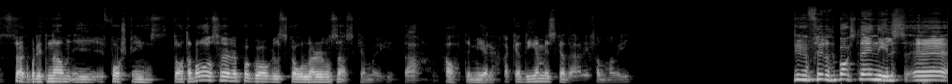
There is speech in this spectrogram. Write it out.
söka på ditt namn i forskningsdatabaser eller på Google Scholar och så, så kan man hitta ja, det mer akademiska där ifall man vill. Vi kan flytta tillbaka till dig Nils. Eh,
